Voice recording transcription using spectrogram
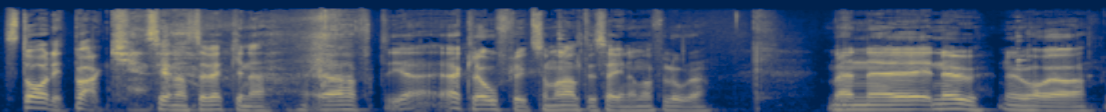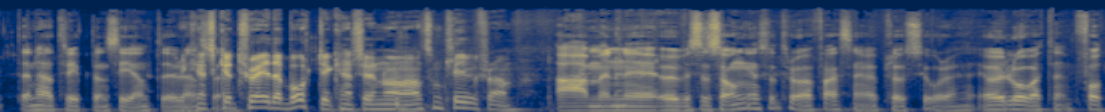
stadigt back senaste veckorna. Jag har haft jäkla oflyt som man alltid säger när man förlorar. Men eh, nu, nu har jag, den här trippen ser jag inte hur Vi kanske ska trada bort det, kanske är det någon annan som kliver fram. Ja, men eh, över säsongen så tror jag faktiskt att jag är plus i år. Jag har ju lovat, fått,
